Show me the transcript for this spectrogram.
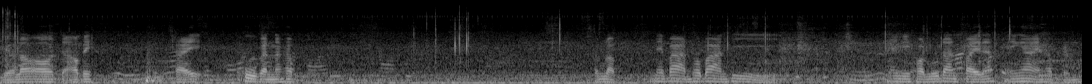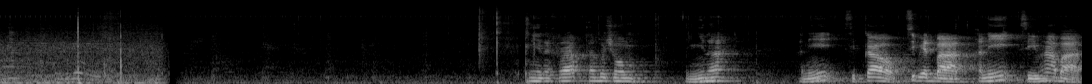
เดี๋ยวเราเอาจะเอาไปใช้คู่กันนะครับสำหรับในบ้านพ่อบ้านที่ไม่มีความรู้ด้านไฟนะ ง่ายๆครับผมนี่นะครับท่านผู้ชมอย่างนี้นะ อันนี้19 11บาท อันนี้45บาท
